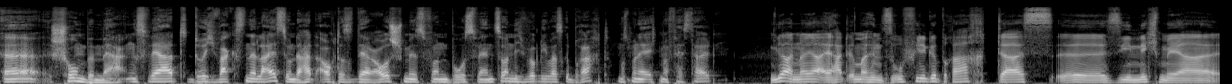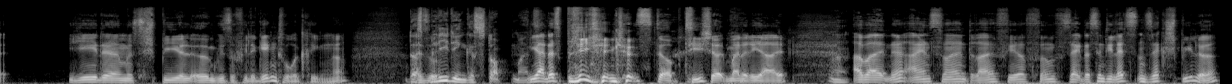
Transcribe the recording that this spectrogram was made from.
äh, schon bemerkenswert durchwachsene Leistung. Da hat auch das, der Rausschmiss von Bo Svensson nicht wirklich was gebracht, muss man ja echt mal festhalten. Ja, naja, er hat immerhin so viel gebracht, dass äh, sie nicht mehr jedes Spiel irgendwie so viele Gegentore kriegen, ne? Das also, Bleeding gestoppt, meinst du? Ja, das Bleeding gestoppt. T-Shirt-Material. Ja. Aber, ne, eins, zwei, drei, vier, fünf, sechs, das sind die letzten sechs Spiele,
